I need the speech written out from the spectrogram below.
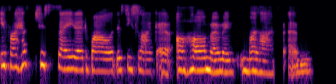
if I have to say that, wow, this is like a aha moment in my life. Um,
